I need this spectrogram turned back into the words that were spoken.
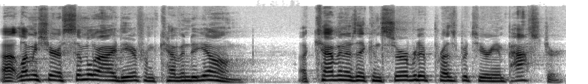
Uh, let me share a similar idea from Kevin DeYoung. Uh, Kevin is a conservative Presbyterian pastor.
